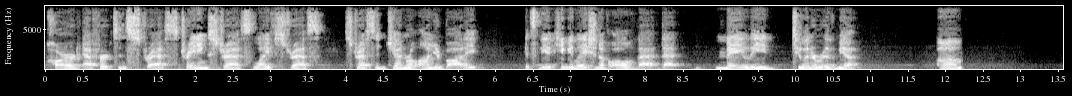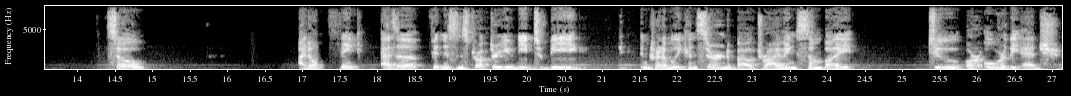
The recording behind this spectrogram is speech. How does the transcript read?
hard efforts and stress, training stress, life stress, stress in general on your body, it's the accumulation of all of that that may lead to an arrhythmia. Um, so I don't think as a fitness instructor, you need to be incredibly concerned about driving somebody to or over the edge.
